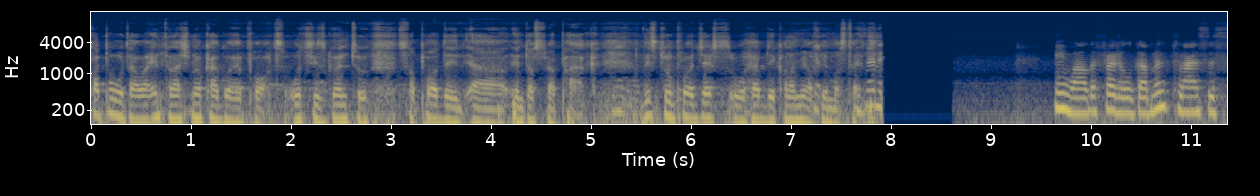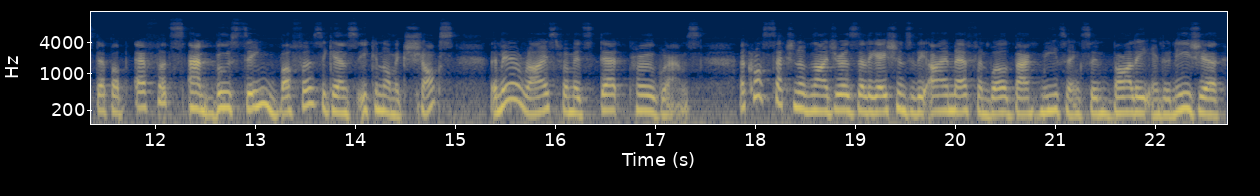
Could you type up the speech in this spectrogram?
Coupled with our international cargo airport, which is going to support the uh, industrial park. These two projects will help the economy of Imo State. Meanwhile, the federal government plans to step up efforts at boosting buffers against economic shocks that may arise from its debt programs. A cross section of Nigeria's delegation to the IMF and World Bank meetings in Bali, Indonesia,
